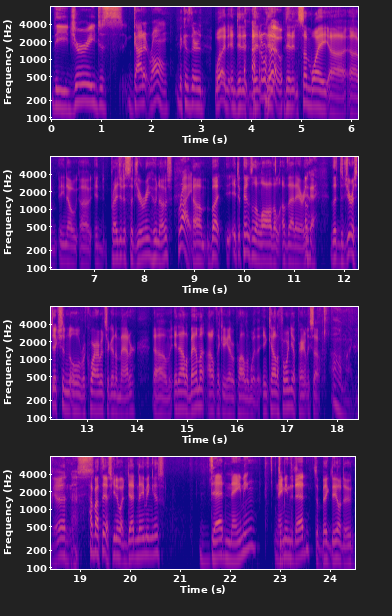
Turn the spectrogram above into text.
the jury just got it wrong because they're well, and, and did it did, don't did, know. It, did it in some way, uh, uh, you know, uh, it prejudice the jury? Who knows? right. Um, but it depends on the law of, the, of that area. Okay. The, the jurisdictional requirements are going to matter. Um, in Alabama, I don't think to have a problem with it. In California, apparently so. oh my goodness. How about this? You know what dead naming is? Dead naming? Naming the dead? It's a big deal, dude.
